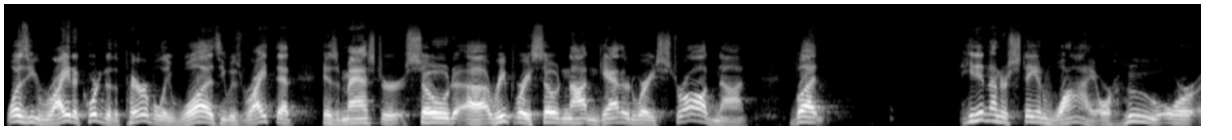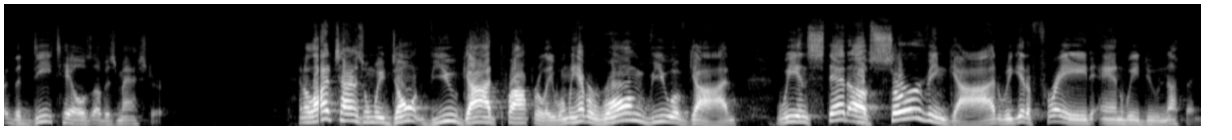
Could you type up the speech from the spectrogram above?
Was he right? According to the parable, he was. He was right that his master sowed, uh, reaped where he sowed not and gathered where he strawed not. But he didn't understand why or who or the details of his master. And a lot of times when we don't view God properly, when we have a wrong view of God, we instead of serving God, we get afraid and we do nothing.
